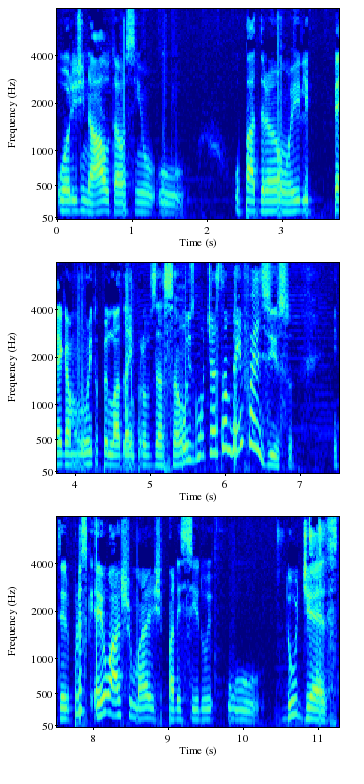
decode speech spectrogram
o original, tal, assim, o, o, o padrão, ele pega muito pelo lado da improvisação. O smooth jazz também faz isso. Entendeu? Por isso que eu acho mais parecido o do jazz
